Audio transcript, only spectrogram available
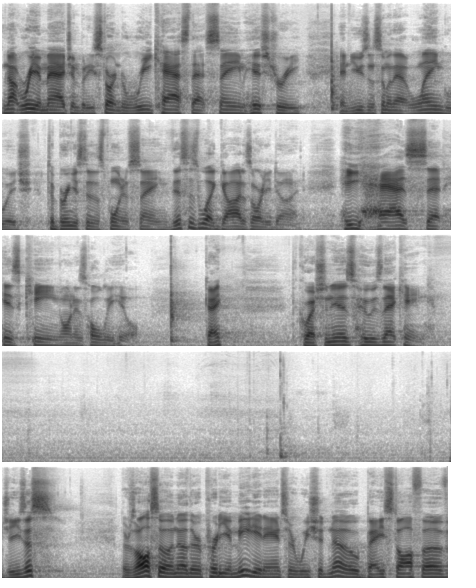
not reimagine, but he's starting to recast that same history and using some of that language to bring us to this point of saying, this is what God has already done. He has set his king on his holy hill. Okay? The question is, who is that king? Jesus? There's also another pretty immediate answer we should know based off of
